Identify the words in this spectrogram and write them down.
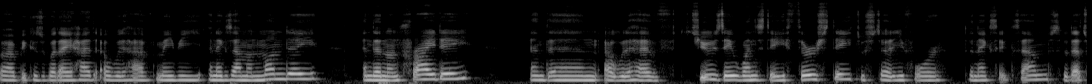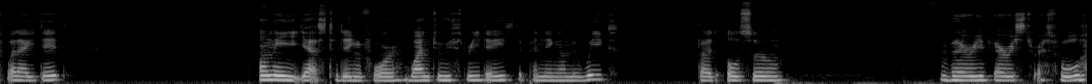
uh, because what i had i would have maybe an exam on monday and then on friday and then i would have tuesday wednesday thursday to study for the next exam. So that's what i did. Only yeah studying for one two three days depending on the weeks but also very very stressful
